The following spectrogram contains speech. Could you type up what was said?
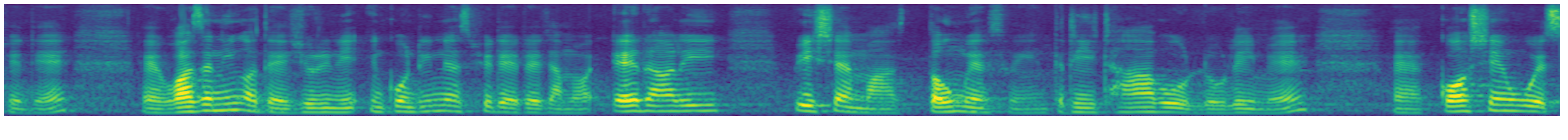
ဖြစ်တယ်အဲ worsening of the urinary incontinence ဖြစ်တဲ့အတွက်ကြောင့်မို့ elderly patient မှာသုံးမယ်ဆိုရင်တတိထားဖို့လိုလိမ့်မယ်အဲ caution with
